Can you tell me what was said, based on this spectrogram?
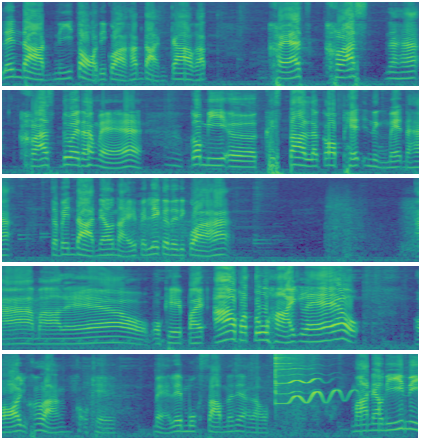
เล่นด่านนี้ต่อดีกว่าครับด่าน 9 ครับคลาสคลาสนะฮะคลาสด้วยนะแหม ก็มีเอ่อคริสตัลแล้วก็เพชรอีกหนึ่งเม็ดนะฮะ จะเป็นด่านแนวไหนไปเล่นกันเลยดีกว่าฮะอ่ามาแล้ว โอเคไป อ้าว ประตูหายอีกแล้ว อ๋ออยู่ข้างหลังโอเคแหมเล่นมุกซ้ำนะเนี่ยเรา มาแนวนี้หนี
